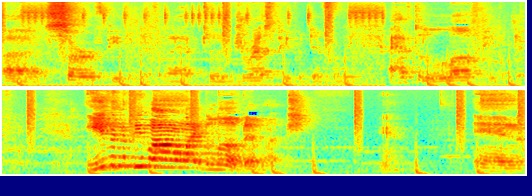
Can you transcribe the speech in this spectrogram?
uh, serve people differently. I have to address people differently. I have to love people differently. Even the people I don't like to love that much. yeah And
